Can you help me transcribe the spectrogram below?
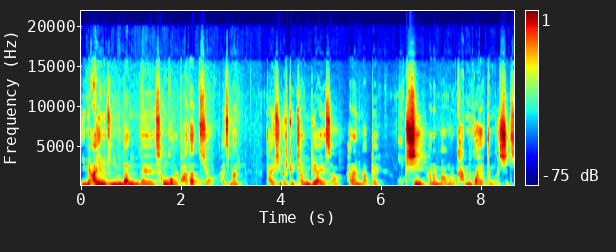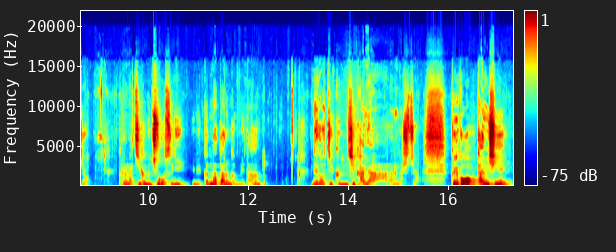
이미 아이는 죽는다는 네, 선고를 받았죠. 하지만 다윗이 그렇게 겸비하여서 하나님 앞에 혹시 하는 마음으로 간구하였던 것이죠. 그러나 지금은 죽었으니 이미 끝났다는 겁니다. 내가 어찌 금식하랴라는 것이죠. 그리고 다윗이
